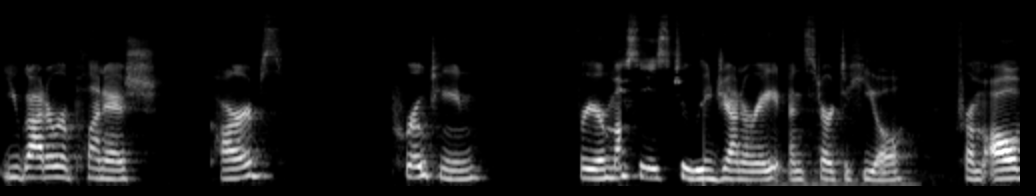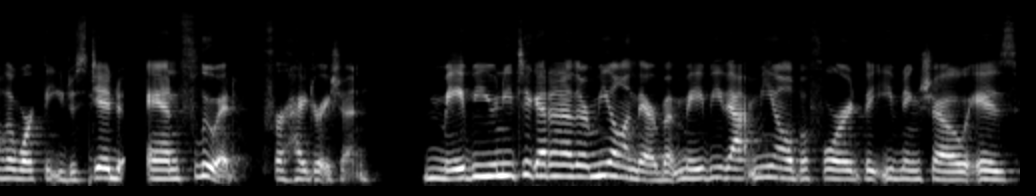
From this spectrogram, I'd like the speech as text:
You got to replenish carbs protein for your muscles to regenerate and start to heal from all of the work that you just did, and fluid for hydration. Maybe you need to get another meal in there, but maybe that meal before the evening show is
